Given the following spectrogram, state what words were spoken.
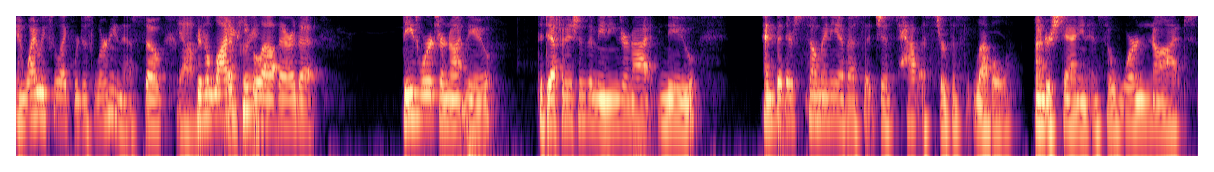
and why do we feel like we're just learning this? So yeah. there's a lot I of people out there that these words are not new. The definitions and meanings are not new. And but there's so many of us that just have a surface level understanding and so we're not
